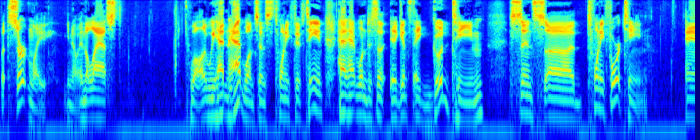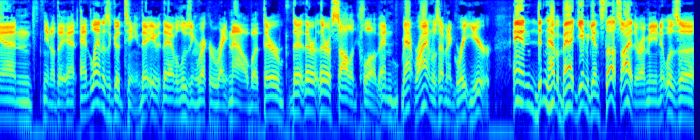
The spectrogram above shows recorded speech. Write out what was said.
but certainly, you know, in the last well, we hadn't had one since 2015. Had had one against a good team since uh, 2014. and you know they Atlanta's a good team. They they have a losing record right now, but they're they're they're they're a solid club. And Matt Ryan was having a great year and didn't have a bad game against us either. I mean, it was a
